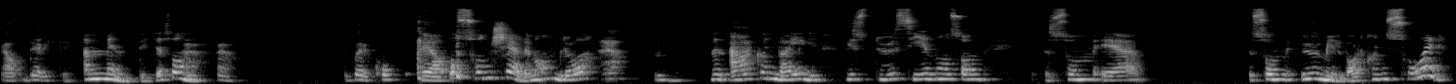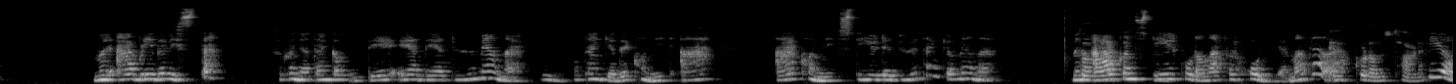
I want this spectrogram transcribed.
Ja, det er viktig. Jeg mente ikke sånn. Ja, ja. Det bare kom. Ja, og sånn skjer det med andre òg. Mm. Men jeg kan velge Hvis du sier noe som, som er Som umiddelbart kan såre Når jeg blir bevisst det, så kan jeg tenke at det er det du mener. Mm. Og tenke det kan ikke jeg. Jeg kan ikke styre det du tenker og mener. Men jeg kan styre hvordan jeg forholder meg til det. Ja, hvordan du tar det. Ja.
